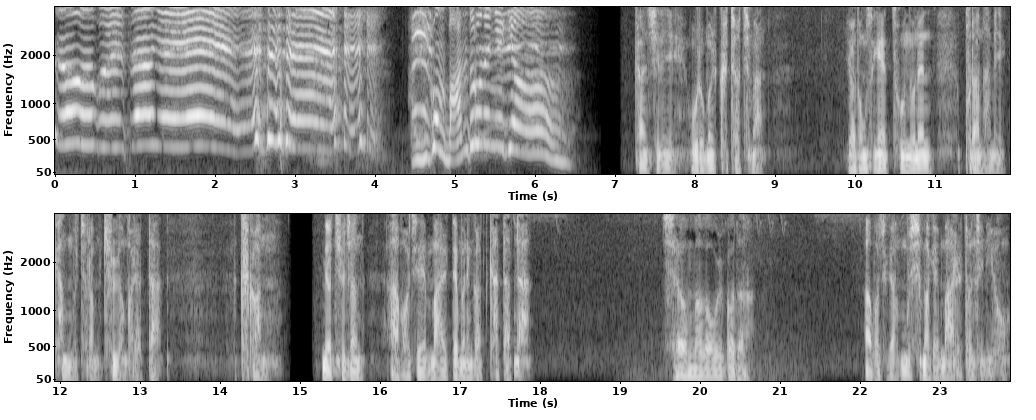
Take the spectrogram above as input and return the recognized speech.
너무 불쌍해. 아, 이건 만들어낸 얘기야. 간신히 울음을 그쳤지만 여동생의 두 눈엔 불안함이 강물처럼 출렁거렸다. 그건 며칠 전 아버지의 말 때문인 것 같았다. 새엄마가 올 거다. 아버지가 무심하게 말을 던진 이후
